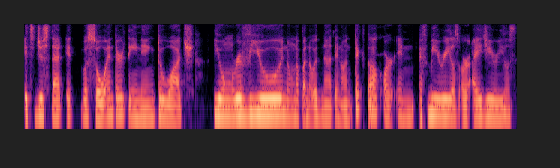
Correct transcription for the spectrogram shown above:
It's just that it was so entertaining to watch yung review nung napanood natin on TikTok or in FB Reels or IG Reels.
